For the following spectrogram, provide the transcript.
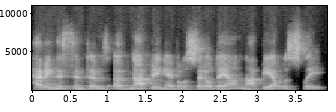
having the symptoms of not being able to settle down, not be able to sleep?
